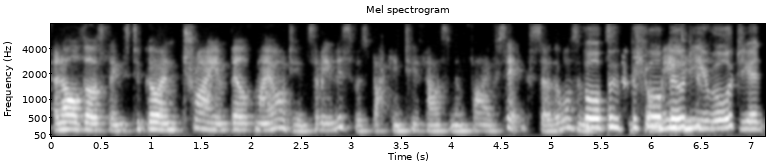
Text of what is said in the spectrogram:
and all those things to go and try and build my audience. I mean, this was back in 2005, six, so there wasn't before, before building your audience.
